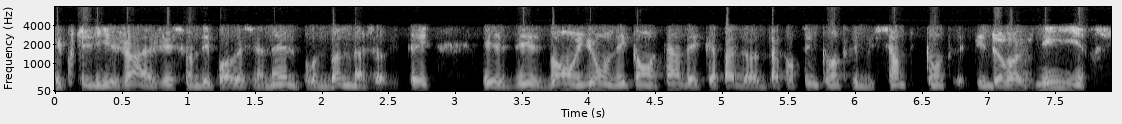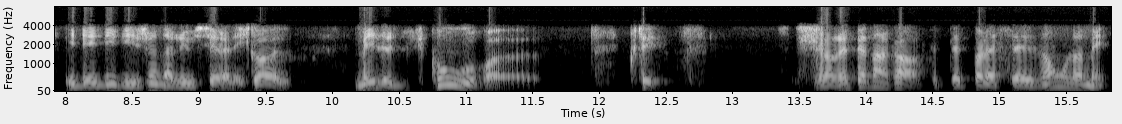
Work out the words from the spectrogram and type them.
Écoutez, les gens agissent comme des professionnels pour une bonne majorité et se disent bon, yo, on est content d'être capable d'apporter une contribution puis de, revenir et d'aider les jeunes à réussir à l'école. Mais le discours, euh, écoutez, je répète encore, c'est peut-être pas la saison là, mais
